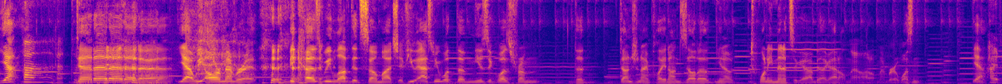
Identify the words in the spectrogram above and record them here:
Yeah. Da, da, da, da, da. Yeah, we all remember it because we loved it so much. If you asked me what the music was from the dungeon I played on Zelda, you know, 20 minutes ago, I'd be like, I don't know. I don't remember. It wasn't. Yeah. I'd,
